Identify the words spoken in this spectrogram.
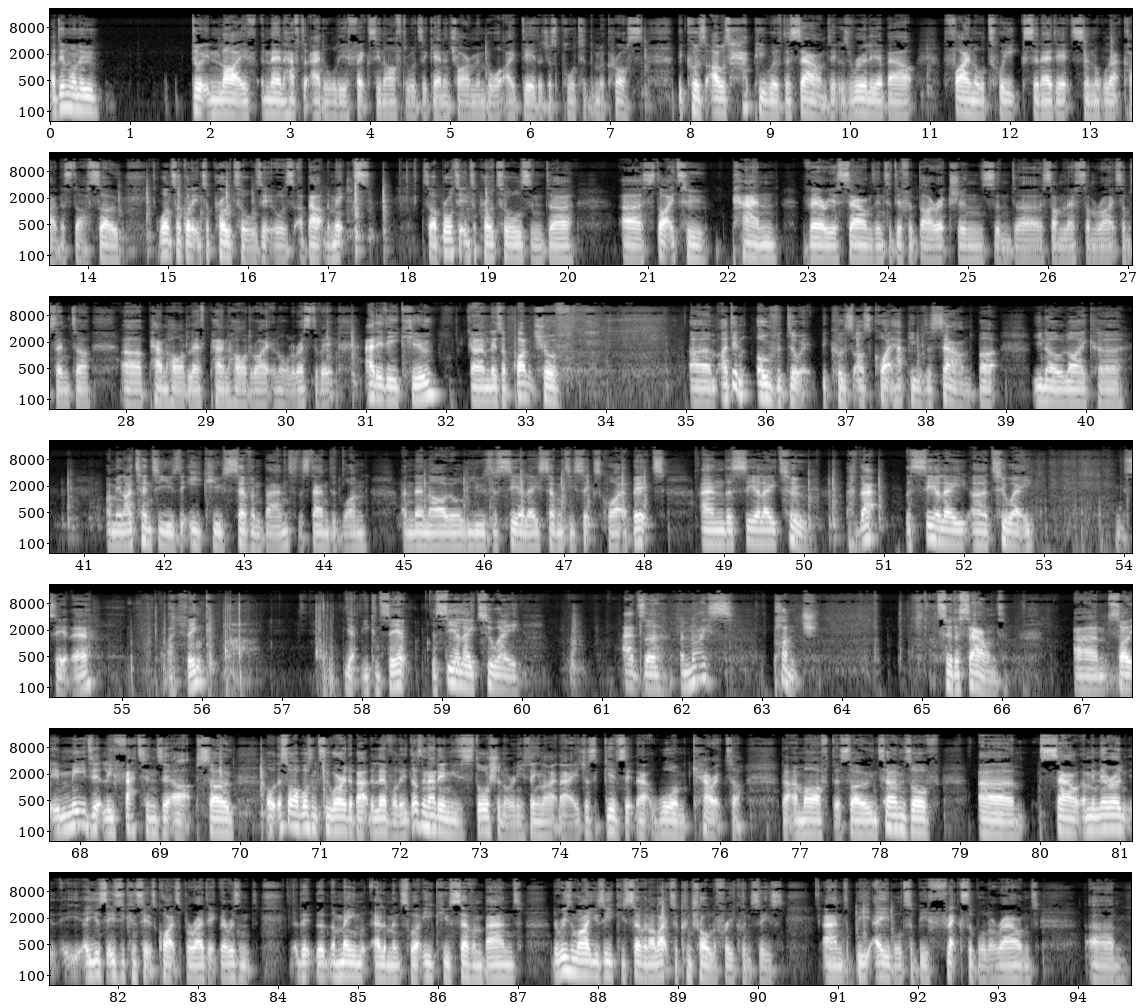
I didn't want to do it in live and then have to add all the effects in afterwards again and try to remember what I did. I just ported them across because I was happy with the sound. It was really about final tweaks and edits and all that kind of stuff. So once I got it into Pro Tools, it was about the mix. So I brought it into Pro Tools and uh, uh, started to pan various sounds into different directions and uh, some left, some right, some center, uh, pan hard left, pan hard right, and all the rest of it. Added EQ. Um, there's a bunch of, um, I didn't overdo it because I was quite happy with the sound, but you know, like, uh, I mean, I tend to use the EQ7 bands, the standard one, and then I will use the CLA 76 quite a bit and the CLA 2. That the CLA uh, 2A. You can see it there, I think. Yeah, you can see it. The CLA 2A adds a, a nice punch to the sound. Um, so immediately fattens it up. So oh, that's why I wasn't too worried about the level. It doesn't add any distortion or anything like that. It just gives it that warm character that I'm after. So in terms of um, sound. I mean, there are, as, as you can see, it's quite sporadic. There isn't, the, the, the, main elements were EQ7 band. The reason why I use EQ7, I like to control the frequencies and be able to be flexible around um,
